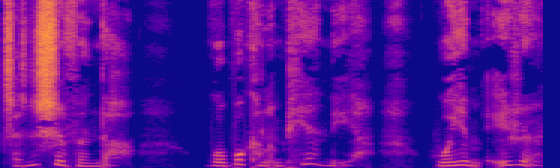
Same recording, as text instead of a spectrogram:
真是分的，我不可能骗你呀，我也没人。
